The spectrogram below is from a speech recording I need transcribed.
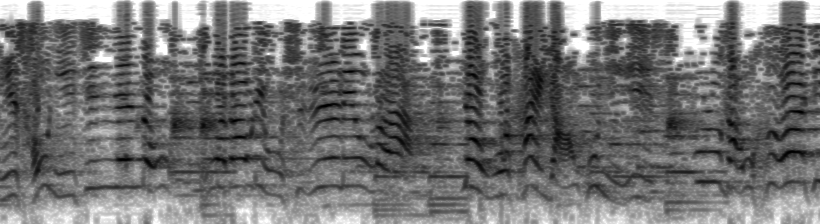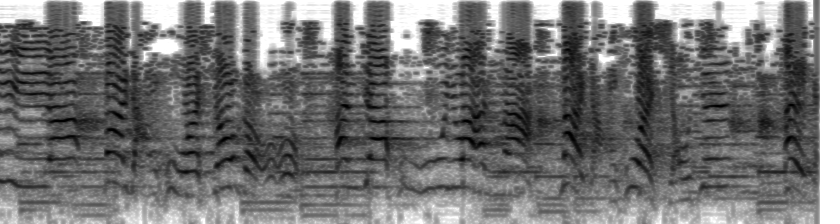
你瞅你今年都活到六十六了，要我看养活你，不如搞合计呀、那养活小狗，看家护不愿呐、那养活小鸡儿，还给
